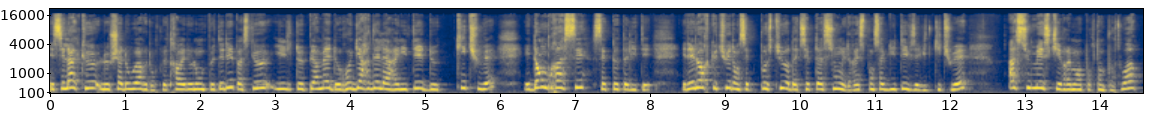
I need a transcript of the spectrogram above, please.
Et c'est là que le shadow work, donc le travail de l'ombre, peut t'aider parce que il te permet de regarder la réalité de qui tu es et d'embrasser cette totalité. Et dès lors que tu es dans cette posture d'acceptation et de responsabilité vis-à-vis -vis de qui tu es, assumer ce qui est vraiment important pour toi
